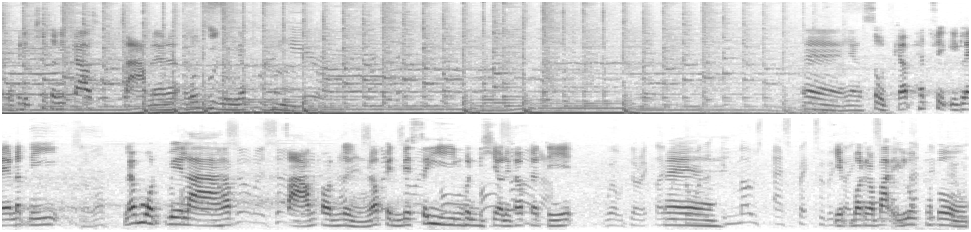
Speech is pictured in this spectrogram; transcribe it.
โอ้เป็นอีกที่ตอนนี้ 93 แล้วนะแล้วก็ยิงครับอื้อหือแหมอย่างสุดครับแฮตทริกอีกแล้วนัดนี้ So up แล้วหมดเวลาครับ 3 ต่อ1แล้วเป็นเมสซี่ยิงคนเดียวเลยครับนัดนี้แม่เก็บบอลกลับบ้านอีกลูกครับผม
